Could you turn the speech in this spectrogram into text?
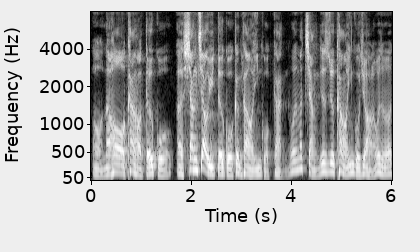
哦，然后看好德国，呃，相较于德国更看好英国。干，为什么讲就是就看好英国就好了？为什么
